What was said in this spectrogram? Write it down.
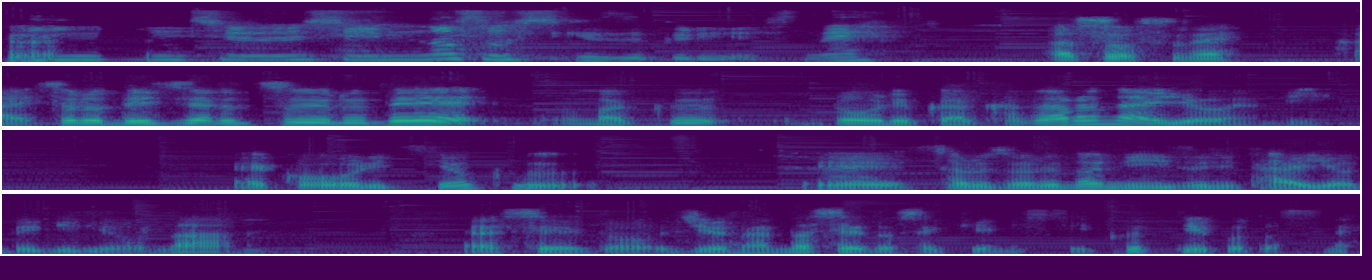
人間中心の組織づくりですね。あそうですね。はい。それをデジタルツールでうまく労力がかからないように、え効率よく、えー、それぞれのニーズに対応できるような制度、柔軟な制度設計にしていくっていうことですね。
